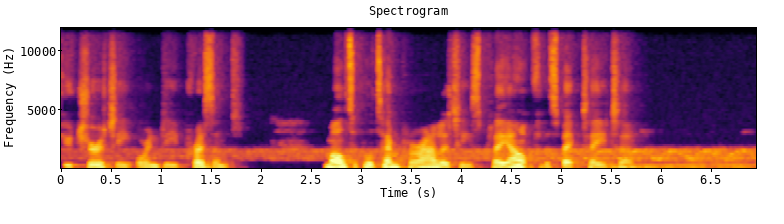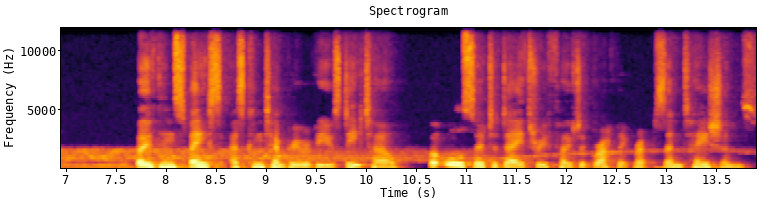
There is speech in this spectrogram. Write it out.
futurity or indeed present. Multiple temporalities play out for the spectator, both in space as contemporary reviews detail, but also today through photographic representations.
